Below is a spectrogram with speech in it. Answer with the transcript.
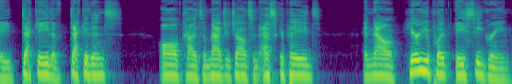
a decade of decadence, all kinds of Magic Johnson escapades. And now here you put AC Green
